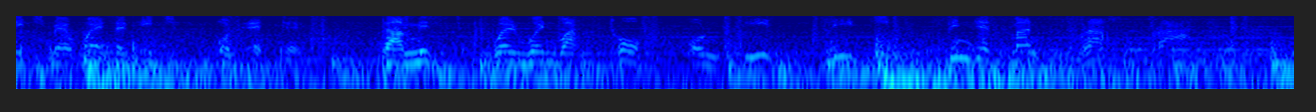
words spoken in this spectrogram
Parlic me wesen ich und ette. Da mist wen wen wat tof und it Leech findet man Rat Rat.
